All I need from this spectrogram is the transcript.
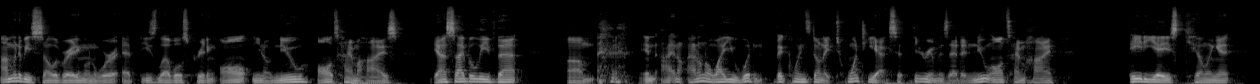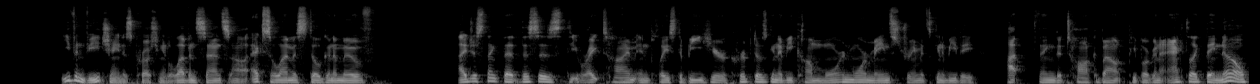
I'm going to be celebrating when we're at these levels, creating all, you know, new all-time highs. Yes, I believe that. Um, and I don't, I don't know why you wouldn't. Bitcoin's done a 20x. Ethereum is at a new all-time high. ADA is killing it. Even VeChain is crushing at 11 cents. Uh, XLM is still going to move. I just think that this is the right time and place to be here. Crypto is going to become more and more mainstream. It's going to be the hot thing to talk about. People are going to act like they know.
